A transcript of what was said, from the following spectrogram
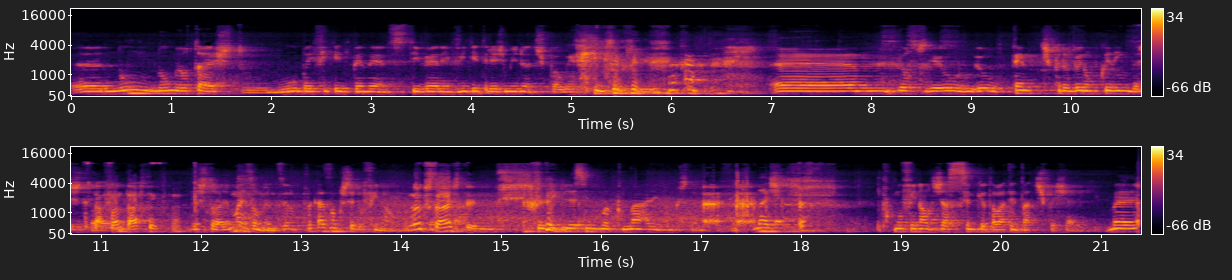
Uh, no, no meu texto, no Benfica Independente, se tiverem 23 minutos para ler uh, eu, eu, eu tento descrever um bocadinho da Está história. fantástico. pá. Da história, mais ou menos. Eu por acaso não gostei do final. Não gostaste? Escrevi-lhe assim de uma penária e não gostei muito. Mas porque no final já se sente que eu estava a tentar despachar aqui. Mas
